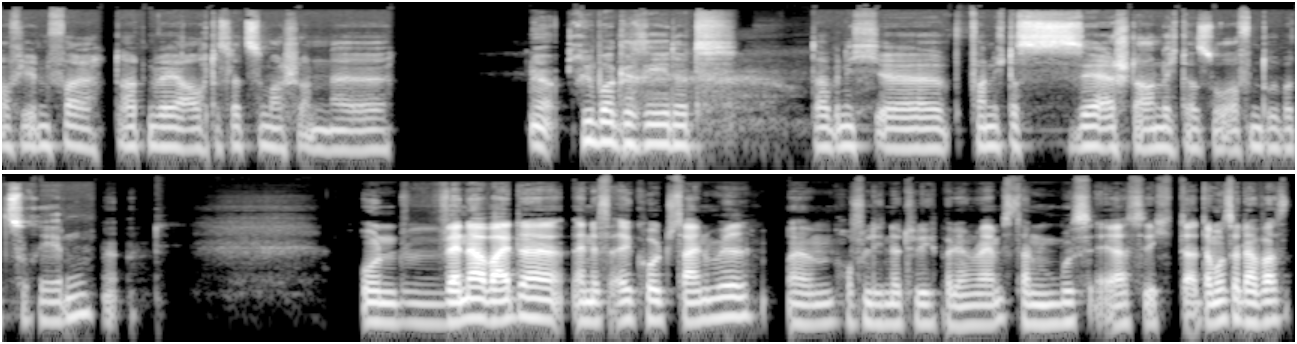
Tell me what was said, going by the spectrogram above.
Auf jeden Fall. Da hatten wir ja auch das letzte Mal schon äh, Ja. drüber geredet. Da bin ich, äh, fand ich das sehr erstaunlich, da so offen drüber zu reden. Und wenn er weiter NFL-Coach sein will, ähm, hoffentlich natürlich bei den Rams, dann muss er sich, da, da muss er da was,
